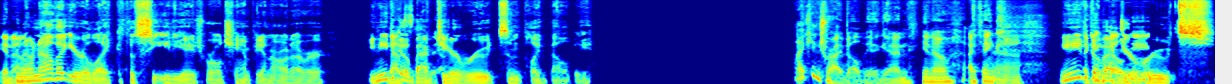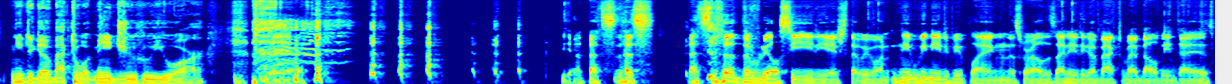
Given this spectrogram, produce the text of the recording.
you know, You know, now that you're like the CEDH world champion or whatever, you need to go That's- back to your roots and play Belbe. I can try Belbe again. You know, I think Yeah. You need I to go think back to your roots. You need to go back to what made you who you are. Yeah. yeah, that's that's that's the the real CEDH that we want. We need to be playing in this world. Is I need to go back to my Belbe days.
